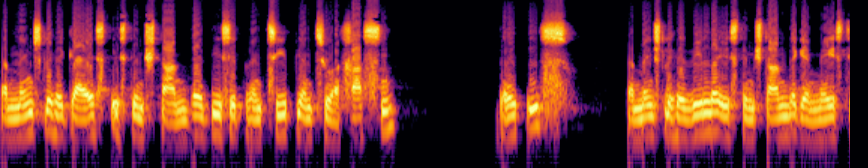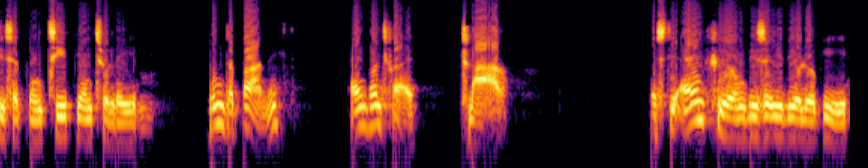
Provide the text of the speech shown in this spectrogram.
der menschliche Geist ist imstande, diese Prinzipien zu erfassen Drittens, der menschliche Wille ist imstande, gemäß dieser Prinzipien zu leben. Wunderbar, nicht? Einwandfrei. Klar. Dass die Einführung dieser Ideologie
